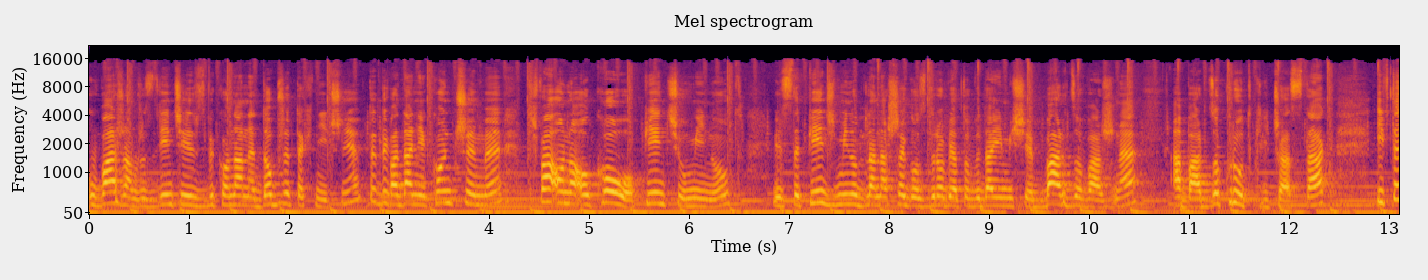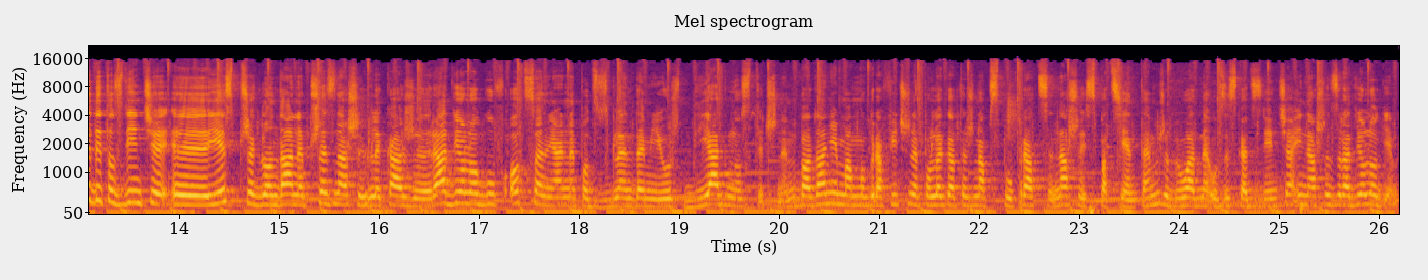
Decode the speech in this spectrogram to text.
uważam, że zdjęcie jest wykonane dobrze technicznie, wtedy badanie kończymy. Trwa ono około 5 minut, więc te 5 minut dla naszego zdrowia to wydaje mi się bardzo ważne, a bardzo krótki czas, tak? I wtedy to zdjęcie y, jest przeglądane przez naszych lekarzy radiologów, oceniane pod względem już diagnostycznym. Badanie mammograficzne polega też na współpracy naszej z pacjentem, żeby ładne uzyskać zdjęcia i nasze z radiologiem,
